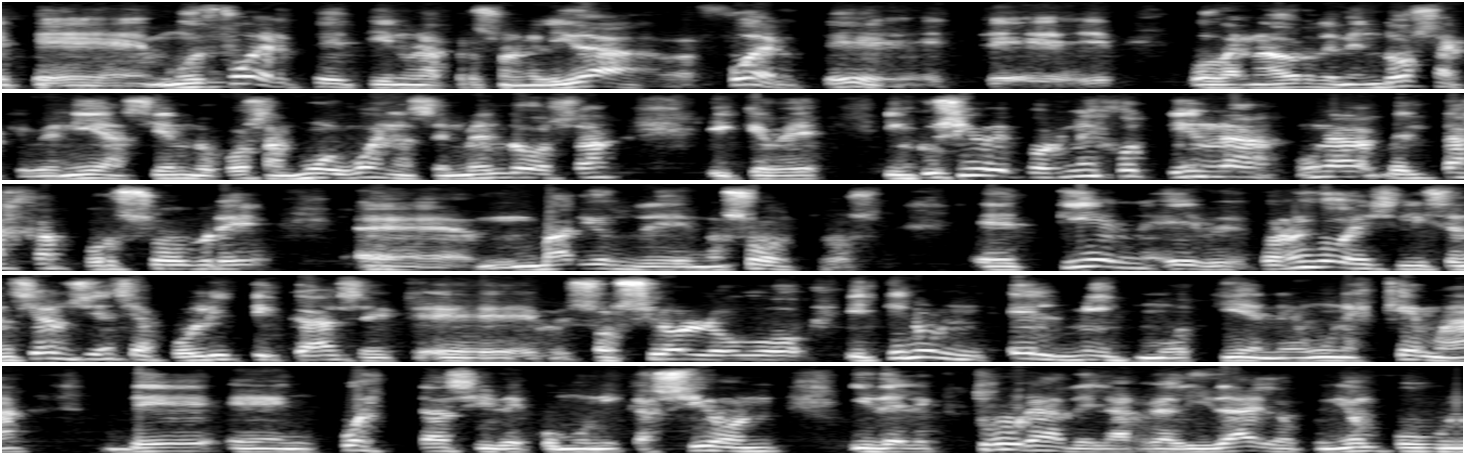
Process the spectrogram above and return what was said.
este, muy fuerte, tiene una personalidad fuerte, este, gobernador de Mendoza, que venía haciendo cosas muy buenas en Mendoza y que inclusive Cornejo tiene una, ventaja por sobre eh, varios de nosotros. Eh, eh, Cornejo es licenciado en ciencias políticas, sociólogo y tiene un, él mismo tiene un esquema de encuestas y de comunicación y de lectura de la realidad de la opinión pública,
